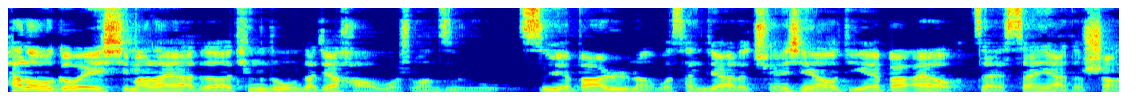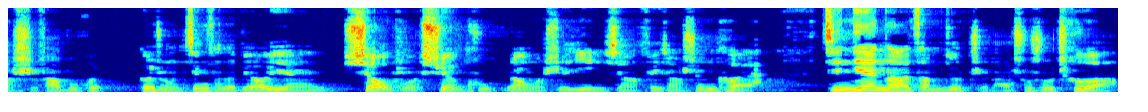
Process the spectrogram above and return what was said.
Hello，各位喜马拉雅的听众，大家好，我是王自如。四月八日呢，我参加了全新奥迪 A8L 在三亚的上市发布会。各种精彩的表演，效果炫酷，让我是印象非常深刻呀。今天呢，咱们就只来说说车啊。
